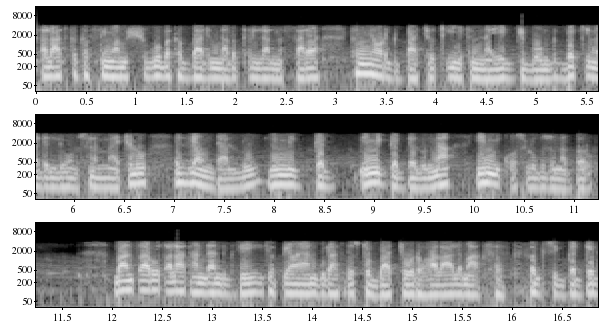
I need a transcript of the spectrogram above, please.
ጠላት ከከፍተኛ ምሽጉ በከባድና በቀላል መሳሪያ ከሚያወርድባቸው ጥይትና የእጅ ቦምብ በቂ መድን ሊሆኑ ስለማይችሉ እዚያው እንዳሉ የሚገደሉና የሚቆስሉ ብዙ ነበሩ። በአንጻሩ ጠላት አንዳንድ ጊዜ ኢትዮጵያውያን ጉዳት በዝቶባቸው ወደ ኋላ ለማፈግፈግ ሲገደዱ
